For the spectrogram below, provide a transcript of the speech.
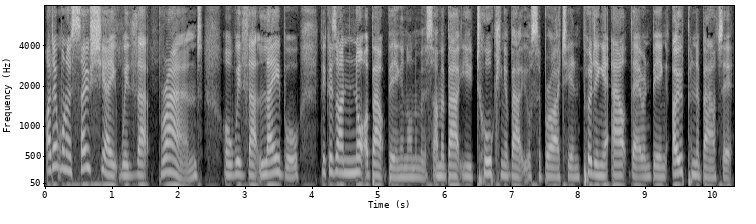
I don't want to associate with that brand or with that label because I'm not about being anonymous. I'm about you talking about your sobriety and putting it out there and being open about it.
